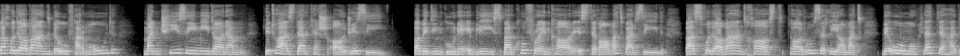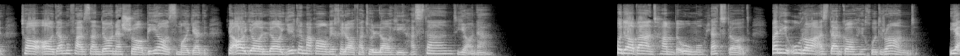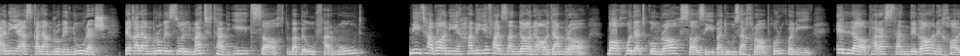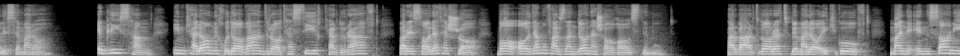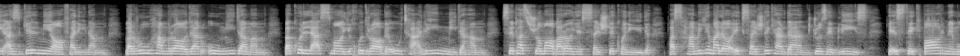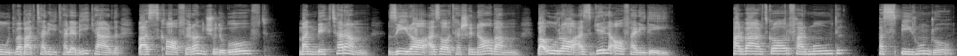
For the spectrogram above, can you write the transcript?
و خداوند به او فرمود من چیزی می‌دانم که تو از درکش عاجزی و بدین گونه ابلیس بر کفر و انکار استقامت برزید و از خداوند خواست تا روز قیامت به او مهلت دهد تا آدم و فرزندانش را بیازماید که آیا لایق مقام خلافت اللهی هستند یا نه. خداوند هم به او مهلت داد ولی او را از درگاه خود راند. یعنی از قلم رو به نورش به قلم رو به ظلمت تبعید ساخت و به او فرمود می توانی همه فرزندان آدم را با خودت گمراه سازی و دوزخ را پر کنی الا پرستندگان خالص مرا. ابلیس هم این کلام خداوند را تصدیق کرد و رفت و رسالتش را با آدم و فرزندانش آغاز نمود. پروردگارت به ملائک گفت من انسانی از گل می آفرینم و روحم را در او می دمم و کل اسمای خود را به او تعلیم می دهم سپس شما برای سجده کنید. پس همه ملائک سجده کردند جز ابلیس که استکبار نمود و برتری طلبی کرد و از کافران شد و گفت من بهترم زیرا از آتش نابم و او را از گل آفریده ای. پروردگار فرمود پس بیرون رو.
